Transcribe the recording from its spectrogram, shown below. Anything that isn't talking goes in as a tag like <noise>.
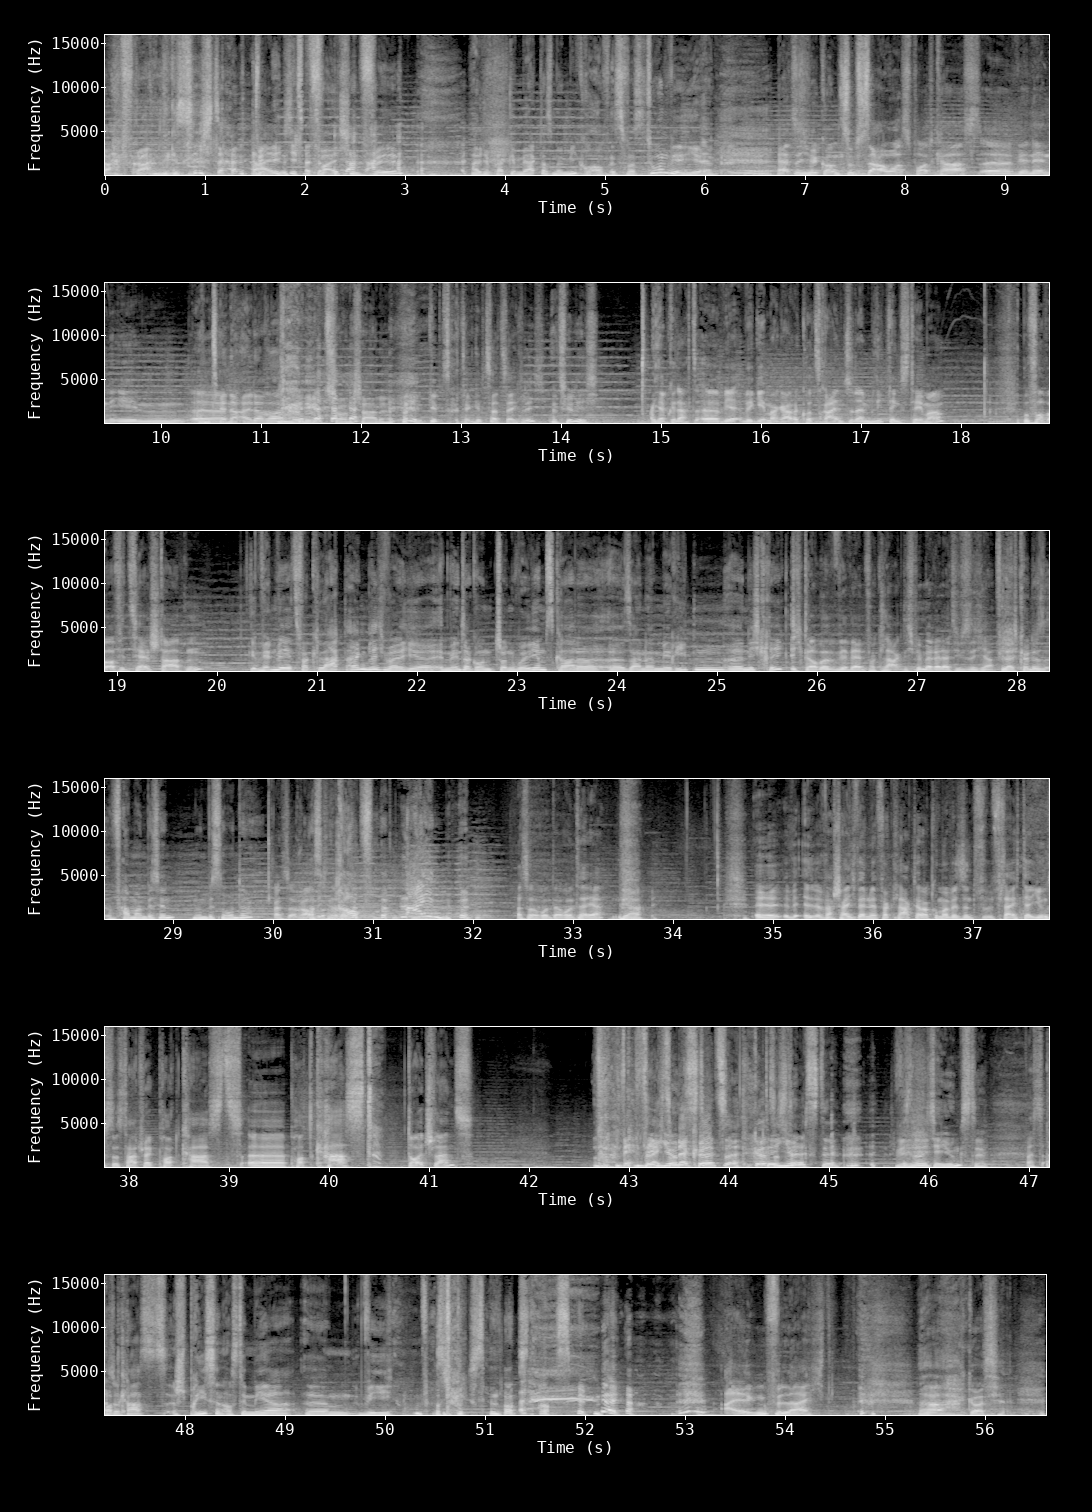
Fra fragende Gesichter an <laughs> Bin ich im falschen Film? Ah, ich habe gerade gemerkt, dass mein Mikro auf ist. Was tun wir hier? Herzlich willkommen zum Star Wars Podcast. Äh, wir nennen ihn. Äh, Antenne Alderan? Nee, die gibt's schon. Schade. <laughs> gibt's, gibt's tatsächlich? Natürlich. Ich habe gedacht, äh, wir, wir gehen mal gerade kurz rein zu deinem Lieblingsthema. Bevor wir offiziell starten. Werden wir jetzt verklagt eigentlich, weil hier im Hintergrund John Williams gerade äh, seine Meriten äh, nicht kriegt? Ich glaube, wir werden verklagt. Ich bin mir relativ sicher. Vielleicht könnte es. Fahr mal ein bisschen, nur ein bisschen runter. Also raus. Also, ich- rauf! Nein! Achso, runter, runter, ja? Ja. <laughs> Äh, wahrscheinlich werden wir verklagt, aber guck mal, wir sind vielleicht der jüngste Star Trek Podcast, äh, Podcast <laughs> Deutschlands. Vielleicht so der Kürze, Der kürzeste. Jüngste. Wir sind doch nicht der Jüngste. Was, also, Podcasts sprießen aus dem Meer ähm, wie. <laughs> Was sprießt denn sonst aus dem Meer? Algen vielleicht. Ach Gott.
